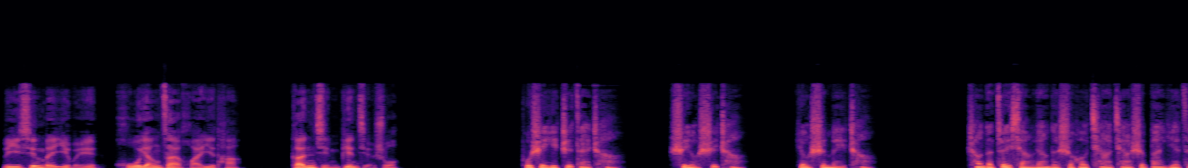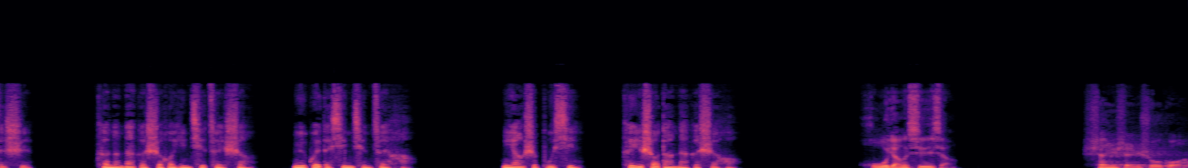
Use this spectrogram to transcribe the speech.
李新梅以为胡杨在怀疑他，赶紧辩解说。不是一直在唱，是有时唱，有时没唱。唱的最响亮的时候，恰恰是半夜子时，可能那个时候阴气最盛，女鬼的心情最好。你要是不信，可以守到那个时候。胡杨心想，山神说过，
